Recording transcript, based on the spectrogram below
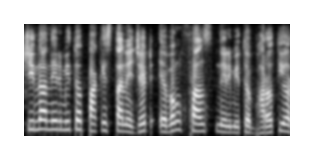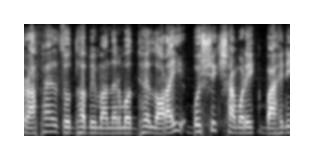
চীনা নির্মিত পাকিস্তানি জেট এবং ফ্রান্স নির্মিত ভারতীয় রাফায়েল যুদ্ধ বিমানের মধ্যে লড়াই, বৈশ্বিক সামরিক বাহিনী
